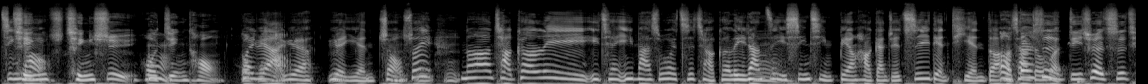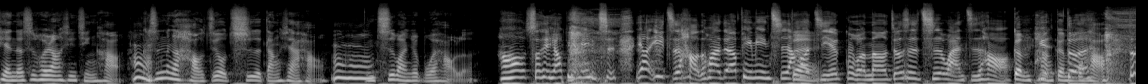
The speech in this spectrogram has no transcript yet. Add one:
情情绪或经痛、嗯、会越来越越严重。嗯、所以呢，巧克力以前伊爸是会吃巧克力，让自己心情变好，嗯、感觉吃一点甜的，好像、哦、但是的确吃甜的是会让心情好，嗯、可是那个好只有吃的当下好，嗯，你吃完就不会好了。好，所以要拼命吃，要一直好的话就要拼命吃，然后结果呢，就是吃完之后更胖更不好。对，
